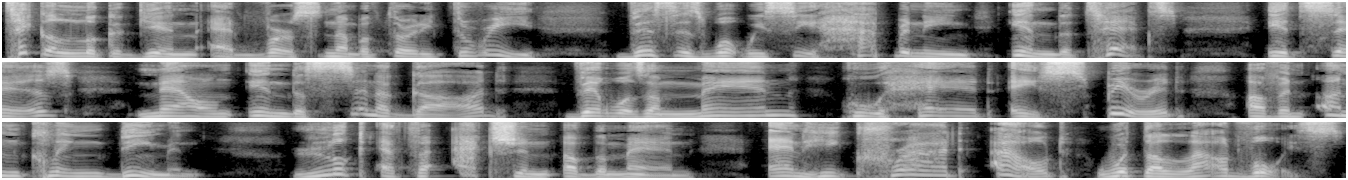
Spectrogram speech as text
Take a look again at verse number 33. This is what we see happening in the text. It says, Now in the synagogue, there was a man who had a spirit of an unclean demon. Look at the action of the man. And he cried out with a loud voice.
